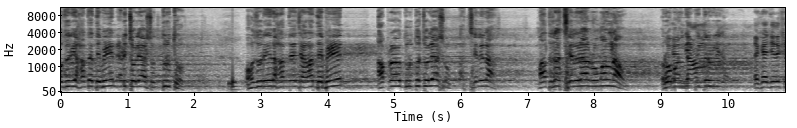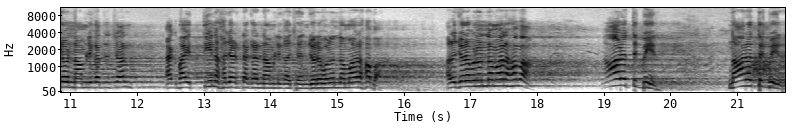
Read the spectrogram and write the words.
হুজুরের হাতে দেবেন একটু চলে আসুন দ্রুত। হুজুরের হাতে যারা দেবেন আপনারা দ্রুত চলে আসুন। আর ছেলেরা মাদ্রাসার ছেলেরা রোমাল নাও। রুমাল। এখানে যদি কেউ নাম লেখাতে চান এক ভাই তিন হাজার টাকার নাম লেখাচ্ছেন। জোরে বলুন না মার হাবা আরে জোরে বলুন না মার হাবা নারে তকবীর। নারে তকবীর।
